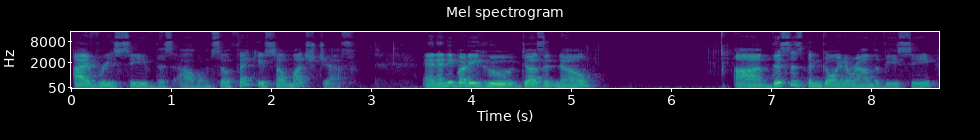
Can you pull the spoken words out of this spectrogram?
I've received this album. So thank you so much, Jeff. And anybody who doesn't know, uh, this has been going around the VC.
